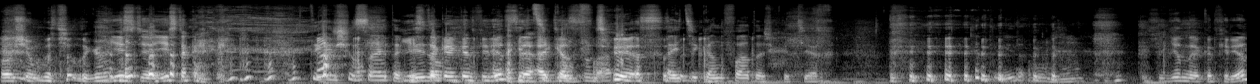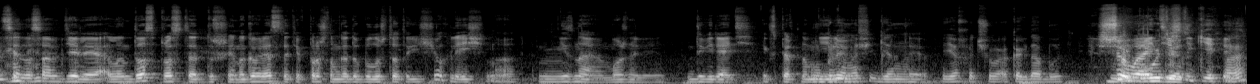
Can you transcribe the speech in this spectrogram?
общем, ты говоришь? есть, такая, Ты еще в сайтах есть такая конференция IT-конфа. 11.js. IT-конфа.тех. Офигенная конференция, на самом деле. Лендос просто от души. Но говорят, кстати, в прошлом году было что-то еще хлеще, но не знаю, можно ли доверять экспертному Ну, мнению. блин, офигенно. Я хочу, а когда будет? Что вы, айтишники? А?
